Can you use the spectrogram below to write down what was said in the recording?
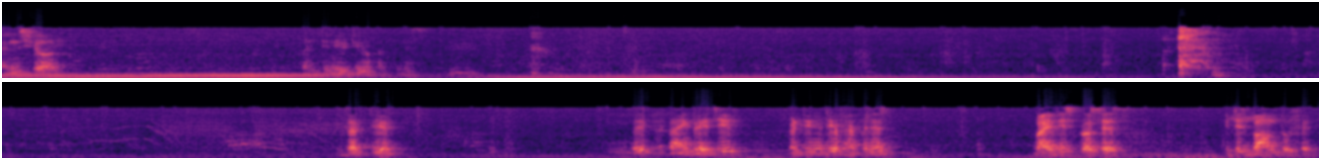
Ensure continuity of clear? So trying to achieve continuity of happiness by this process, it is bound to fail.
